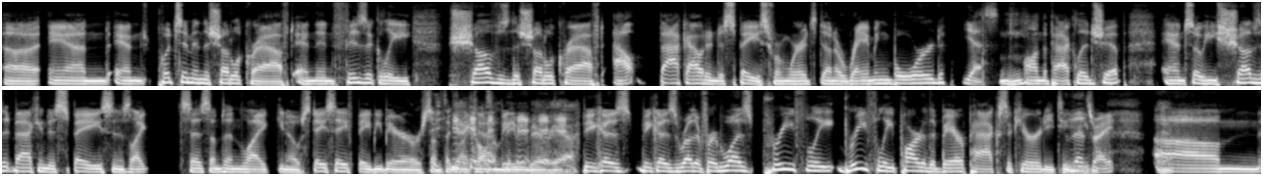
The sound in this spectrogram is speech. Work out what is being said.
uh, and and puts him in the shuttlecraft and then physically shoves the shuttlecraft out back out into space from where it's done a ramming board yes mm-hmm. on the Pakled ship and so he shoves it back into space and is like says something like, you know, stay safe, baby bear, or something like that. Baby bear, yeah. Because because Rutherford was briefly briefly part of the Bear Pack security team. That's right. Um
